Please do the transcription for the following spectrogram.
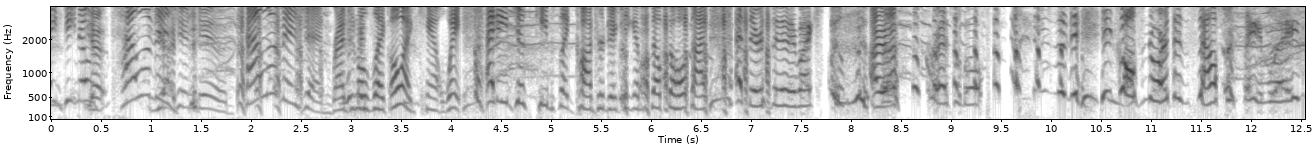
ID. No, Yeah. it's television, Yeah. dude. Television. Reginald's like, oh, I can't wait, and he just keeps like contradicting himself the whole time. And they're sitting there like, I, uh, Reginald. Calls north and south the same lane.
